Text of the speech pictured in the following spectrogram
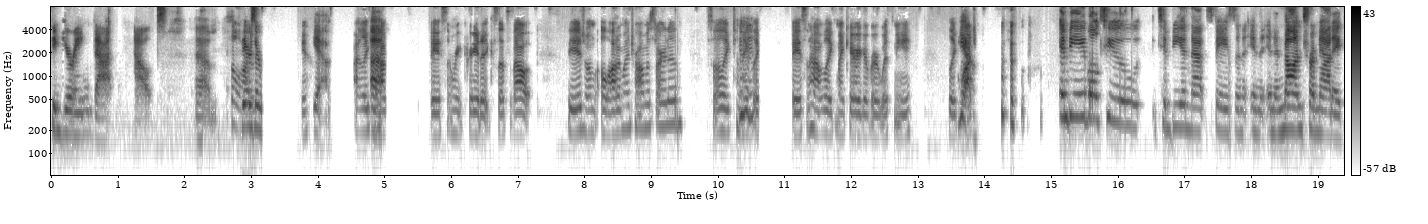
figuring that out. Um a there's a yeah. i like to uh, have space and recreate it because that's about the age when a lot of my trauma started. So i like to make Mhm. like space and have like my caregiver with me like Yeah. watch. And be able to to be in that space in in, in a non-traumatic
